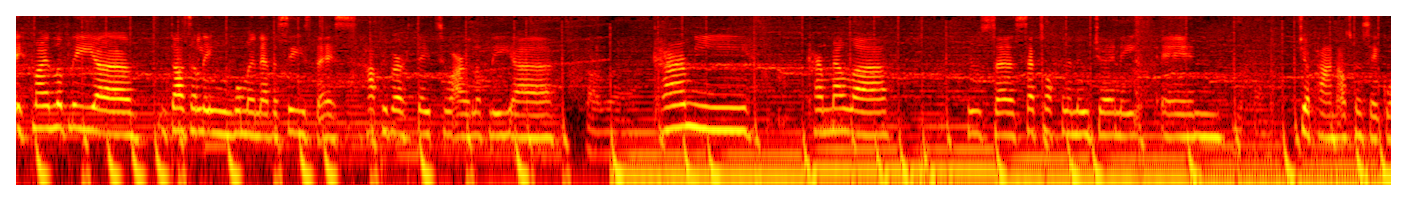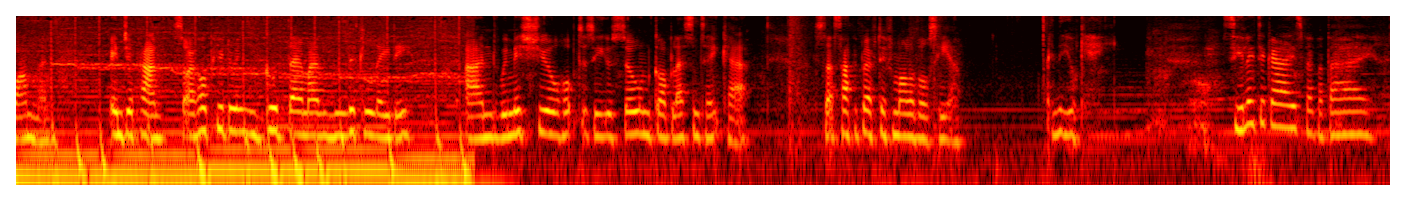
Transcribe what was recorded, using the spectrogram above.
if my lovely uh, dazzling woman ever sees this, happy birthday to our lovely uh, Carmi, Carmela, who's uh, set off on a new journey in Japan. I was going to say Guam then. In Japan. So I hope you're doing good there, my little lady. And we miss you. Hope to see you soon. God bless and take care. So that's happy birthday from all of us here in the UK. See you later, guys. Bye bye bye.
